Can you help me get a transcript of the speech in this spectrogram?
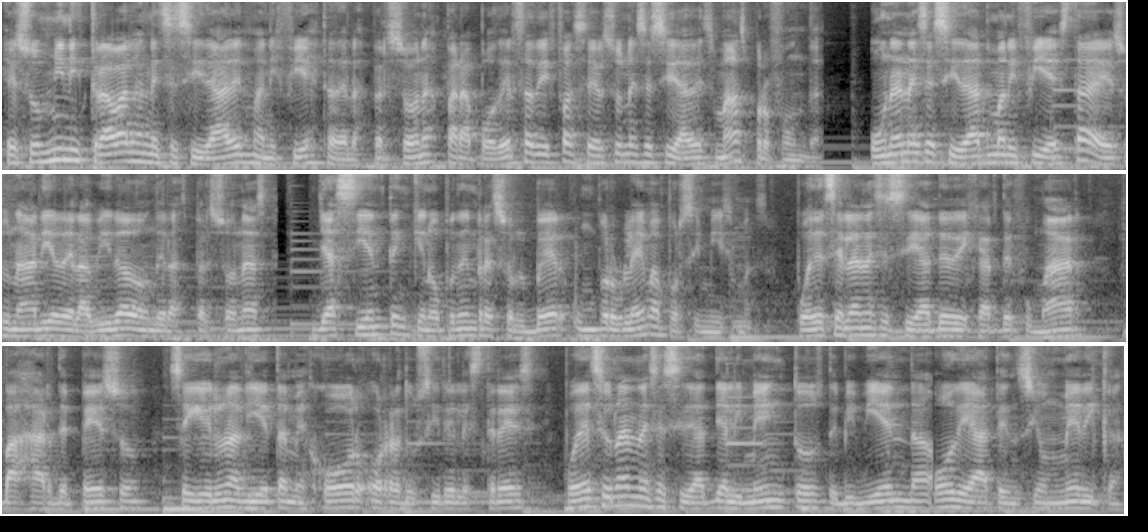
Jesús ministraba las necesidades manifiestas de las personas para poder satisfacer sus necesidades más profundas. Una necesidad manifiesta es un área de la vida donde las personas ya sienten que no pueden resolver un problema por sí mismas. Puede ser la necesidad de dejar de fumar, bajar de peso, seguir una dieta mejor o reducir el estrés. Puede ser una necesidad de alimentos, de vivienda o de atención médica.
